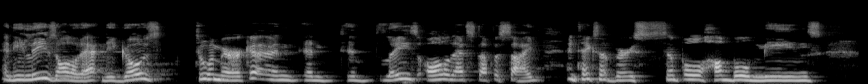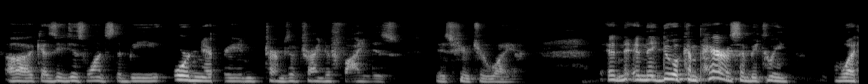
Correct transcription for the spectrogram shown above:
And he leaves all of that and he goes to America and, and, and lays all of that stuff aside and takes up very simple, humble means because uh, he just wants to be ordinary in terms of trying to find his, his future wife. And, and they do a comparison between what,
